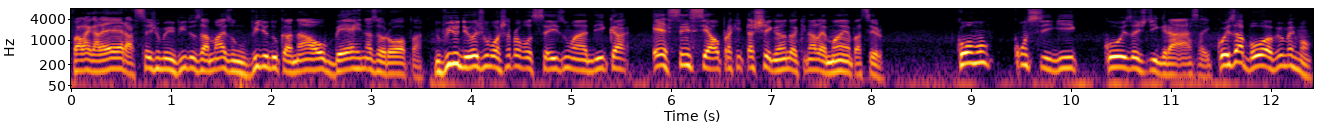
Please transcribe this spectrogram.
Fala galera, sejam bem-vindos a mais um vídeo do canal BR nas Europa. No vídeo de hoje vou mostrar para vocês uma dica essencial para quem está chegando aqui na Alemanha, parceiro. Como conseguir coisas de graça e coisa boa, viu meu irmão?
